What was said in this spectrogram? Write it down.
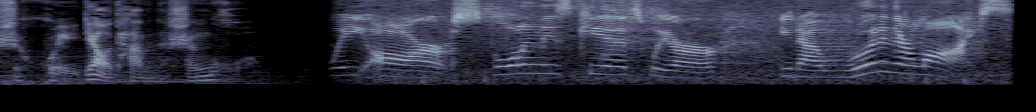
是毁掉他们的生活。We are spoiling these kids. We are, you know, ruining their lives.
